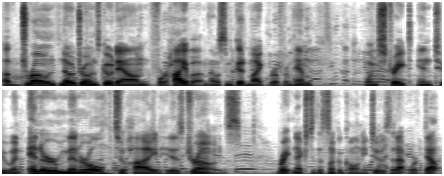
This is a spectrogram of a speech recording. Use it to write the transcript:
of drones. No drones go down for Hyvaa. That was some good micro from him. Going straight into an inner mineral to hide his drones. Right next to the Sunken Colony too, so that worked out.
